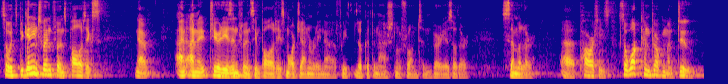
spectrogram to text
So it's beginning to influence politics now, and, and it clearly is influencing politics more generally now if we look at the National Front and various other similar uh, parties. So, what can government do?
